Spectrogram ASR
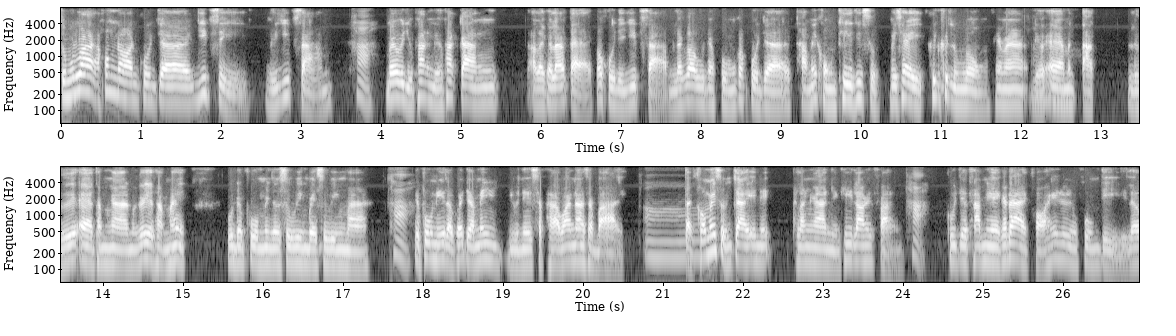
สมมุติว่าห้องนอนคุณจะยี่สี่หรือยี่สามไม่ว่าอยู่ภาคเหนือภาคกลาง อะไรก็แล้วแต่ก็ควรจะยี่สามแล้วก็อุณหภูมิก็ควรจะทำให้คงที่ที่สุดไม่ใช่ขึ้นขึ้นลงลงใช่ไหมเดี๋ยวแอร์มันตัด หรือแอร์ทำงานมันก็จะทำให้อุณหภูมิมันจะสวิงไปสวิงมาค่ะไอ้พวกนี้เราก็จะไม่อยู่ในสภาวะน่าสบายแต่เขาไม่สนใจในพลังงานอย่างที่เล่าให้ฟังค่ะคุณจะทำยังไงก็ได้ ขอให้อุณหภูมิดี แล้ว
